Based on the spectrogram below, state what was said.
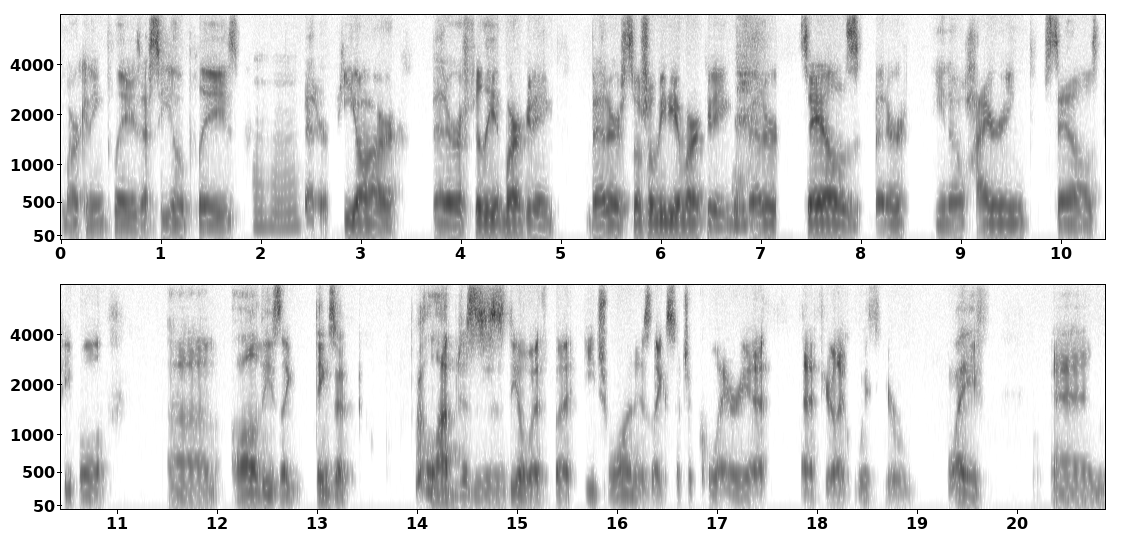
marketing plays, SEO plays, mm-hmm. better PR, better affiliate marketing, better social media marketing, better sales, better you know hiring sales people um, all these like things that a lot of businesses deal with, but each one is like such a cool area that if you're like with your wife, and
